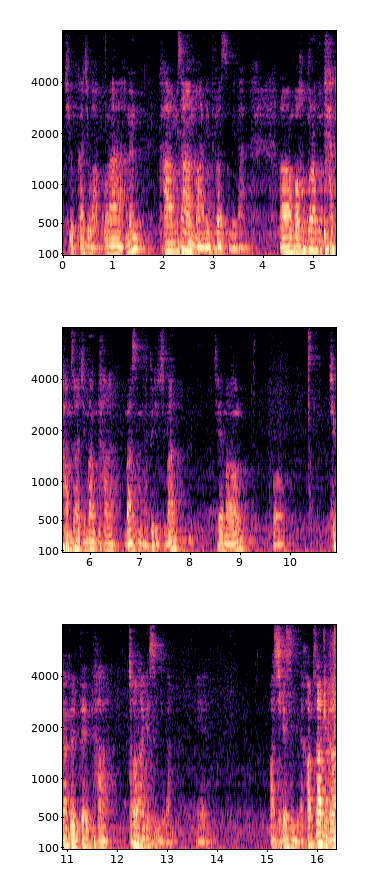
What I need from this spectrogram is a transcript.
지금까지 왔구나 하는 감사한 마음이 들었습니다. 어, 뭐한 분 한 분 다 감사하지만 다 말씀 못 드리지만 제 마음 뭐 시간 될 때 다 전하겠습니다. 예. 마치겠습니다. 감사합니다. 네.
